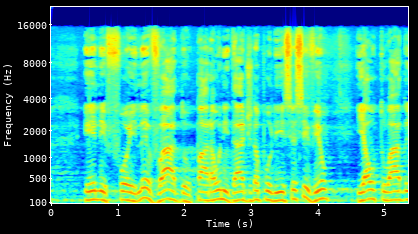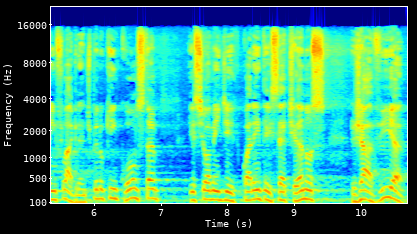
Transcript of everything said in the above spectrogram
ele foi levado para a unidade da Polícia Civil e autuado em flagrante. Pelo que consta, esse homem de 47 anos já havia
